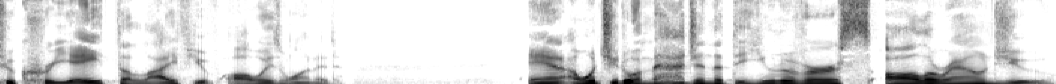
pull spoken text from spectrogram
to create the life you've always wanted. And I want you to imagine that the universe all around you,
